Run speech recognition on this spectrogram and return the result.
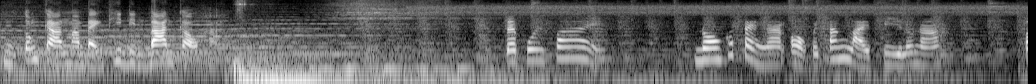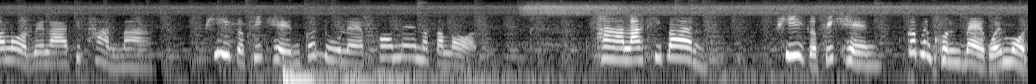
หนูต้องการมาแบ่งที่ดินบ้านเก่าค่ะ แต่ปุยฝ้ายน้องก็แต่งงานออกไปตั้งหลายปีแล้วนะ ตลอดเวลาที่ผ่านมา พี่กับพี่เคนก็ดูแลพ่อแม่มาตลอด ภาระที่บ้าน พี่กับพี่เคนก็เป็นคนแบกไว้หมด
